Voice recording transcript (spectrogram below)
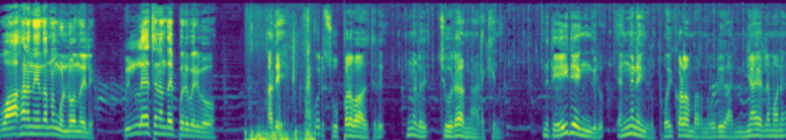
വാഹന നിയന്ത്രണം കൊണ്ടുവന്നതിൽ പിള്ളേച്ചൻ എന്താ ഇപ്പൊ ഒരു പരിഭവം? അതെ ഒരു സുപ്രഭാതത്തിൽ നിങ്ങൾ ചുര അങ്ങ് അടയ്ക്കുന്നു എന്നിട്ട് ഏരിയെങ്കിലും എങ്ങനെയെങ്കിലും പോയിക്കോളാൻ പറഞ്ഞു ഒരു അന്യായമല്ല മോനെ.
